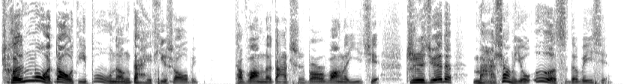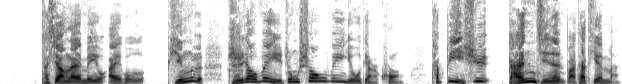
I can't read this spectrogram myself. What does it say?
沉默到底不能代替烧饼。他忘了大纸包，忘了一切，只觉得马上有饿死的危险。他向来没有挨过饿。平日只要胃中稍微有点空，他必须赶紧把它填满。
